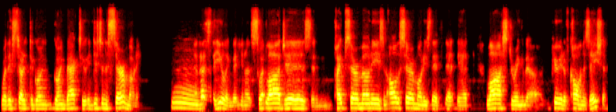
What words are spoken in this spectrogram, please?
where they started to going, going back to indigenous ceremony. Mm. And that's the healing that, you know, sweat lodges and pipe ceremonies and all the ceremonies that, that they had lost during the period of colonization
